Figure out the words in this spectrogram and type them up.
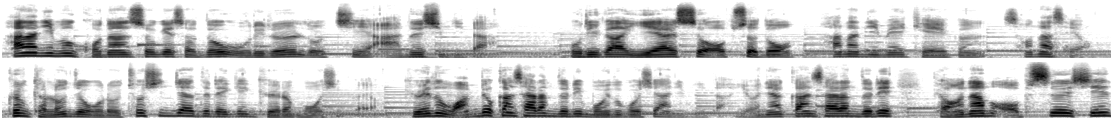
하나님은 고난 속에서도 우리를 놓지 않으십니다 우리가 이해할 수 없어도 하나님의 계획은 선하세요. 그럼 결론적으로 초신자들에겐 교회란 무엇일까요? 교회는 완벽한 사람들이 모이는 곳이 아닙니다. 연약한 사람들이 변함 없으신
